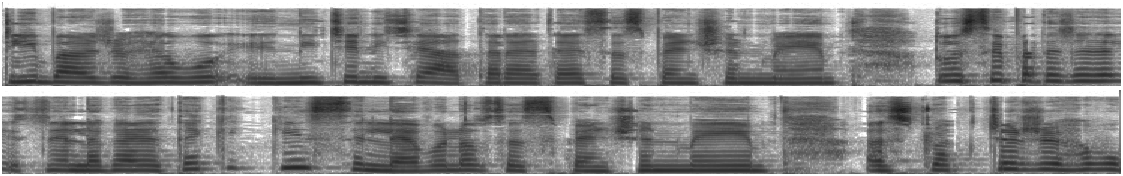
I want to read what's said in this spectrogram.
टी बार जो है वो नीचे नीचे आता रहता है सस्पेंशन में। तो इससे पता चला, इसने लगाया जाता है कि किस लेवल ऑफ़ सस्पेंशन में स्ट्रक्चर जो है वो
